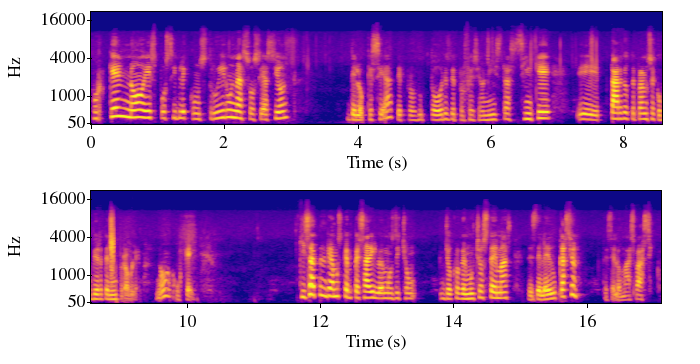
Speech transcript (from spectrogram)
¿por qué no es posible construir una asociación de lo que sea, de productores, de profesionistas, sin que eh, tarde o temprano se convierta en un problema, ¿no? Ok. Quizá tendríamos que empezar, y lo hemos dicho yo creo que en muchos temas, desde la educación, desde lo más básico.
